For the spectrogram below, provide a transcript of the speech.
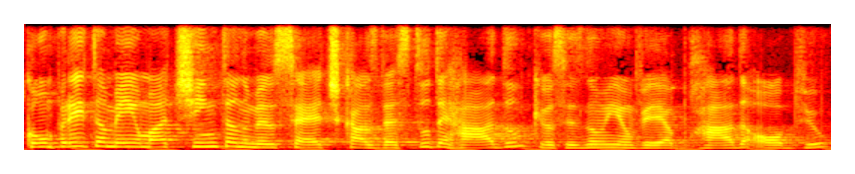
Comprei também uma tinta número 7, caso desse tudo errado, que vocês não iam ver a burrada, óbvio.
